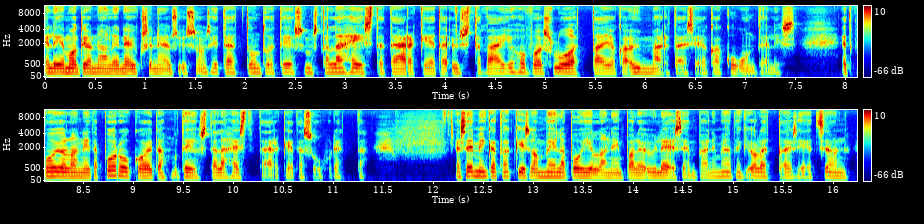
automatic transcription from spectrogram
Eli emotionaalinen yksinäisyys on sitä, että tuntuu, että ei ole semmoista läheistä, tärkeää ystävää, johon voisi luottaa, joka ymmärtäisi ja joka kuuntelisi. Että voi olla niitä porukoita, mutta ei ole sitä läheistä, tärkeää suhdetta. Ja se, minkä takia se on meillä pojilla niin paljon yleisempää, niin mä jotenkin olettaisin, että se on –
